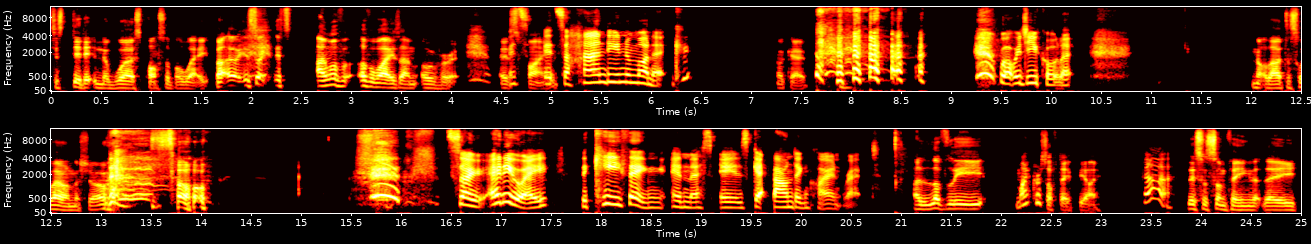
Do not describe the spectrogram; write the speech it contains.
just did it in the worst possible way. But uh, it's like it's I'm over, otherwise I'm over it. It's, it's fine. It's a handy mnemonic. Okay. what would you call it? Not allowed to swear on the show, so. so anyway, the key thing in this is get bounding client rect. A lovely Microsoft API. Ah. This was something that they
